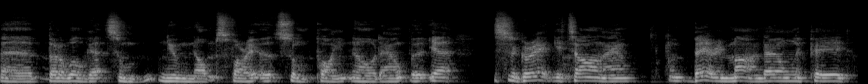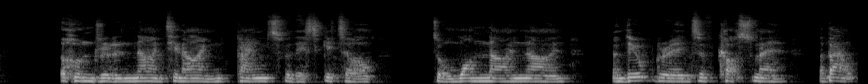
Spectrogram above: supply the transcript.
Uh, but I will get some new knobs for it at some point, no doubt. But yeah, this is a great guitar now. And bear in mind, I only paid £199 for this guitar, so 199 and the upgrades have cost me about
